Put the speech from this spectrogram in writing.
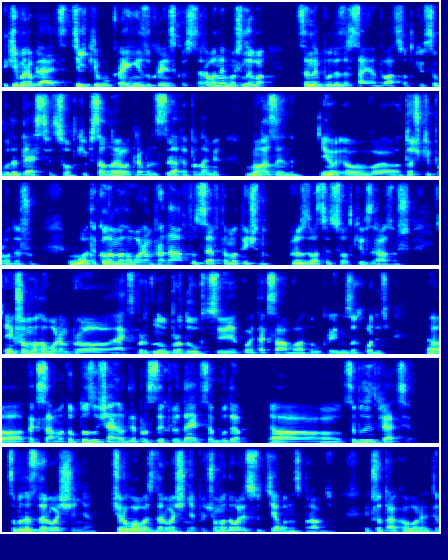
які виробляються тільки в Україні з української сировини, можливо, це не буде зростання на 20%, це буде 10%. Все одно його треба доставляти принаймні в магазини і е, в точки продажу. От. Коли ми говоримо про нафту, це автоматично плюс 20% зразу ж. Якщо ми говоримо про експортну продукцію, якої так само багато в Україну заходить, е, так само. Тобто, звичайно, для простих людей це буде е, це буде інфляція, це буде здорожчання, чергове здорожчання, причому доволі суттєво насправді, якщо так говорити.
